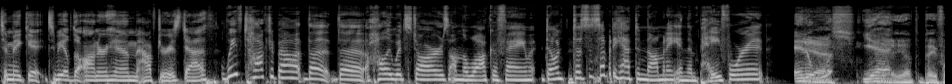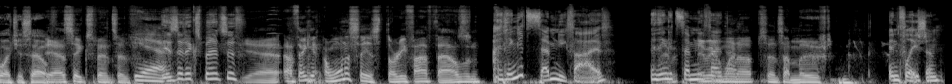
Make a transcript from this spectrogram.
To make it to be able to honor him after his death. We've talked about the the Hollywood stars on the Walk of Fame. Don't doesn't somebody have to nominate and then pay for it? And Yes. it, wa- yeah. you have to pay for it yourself. Yeah, it's expensive. Yeah. Is it expensive? Yeah, I think I want to say it's thirty five thousand. I think it's 75. I think it's Maybe 75. it went up since I moved. inflation.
